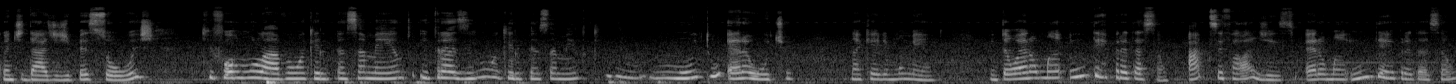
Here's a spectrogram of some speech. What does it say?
quantidade de pessoas que formulavam aquele pensamento e traziam aquele pensamento que muito era útil naquele momento. Então era uma interpretação. Há que se falar disso. Era uma interpretação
